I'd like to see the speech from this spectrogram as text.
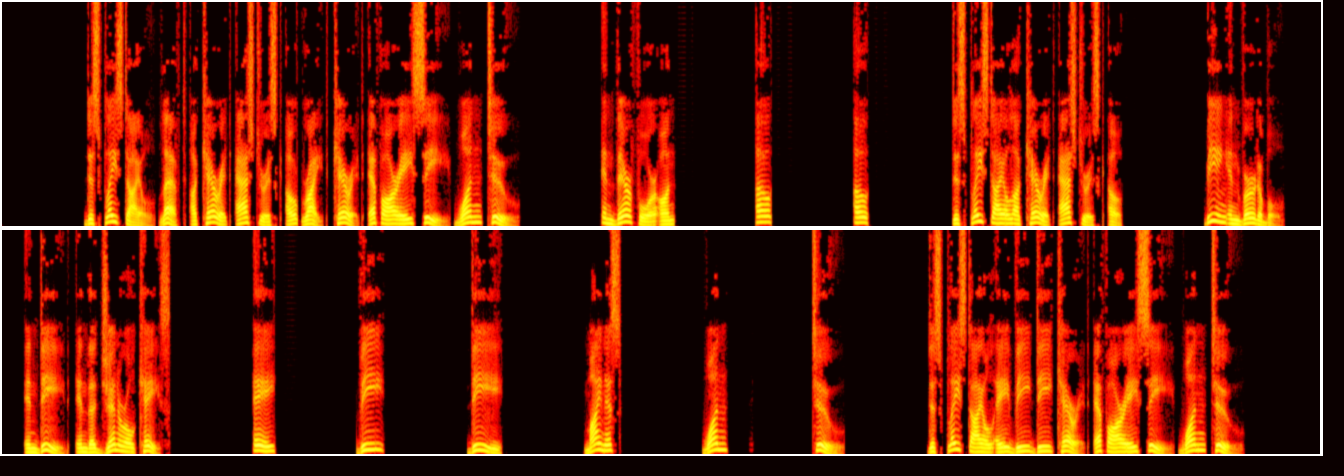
display style left a caret asterisk a right caret frac 1 2 and therefore on a a. Display style a caret asterisk a. Being invertible. Indeed, in the general case A V D minus one two. Display style avd caret frac 1 2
